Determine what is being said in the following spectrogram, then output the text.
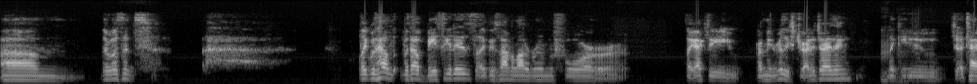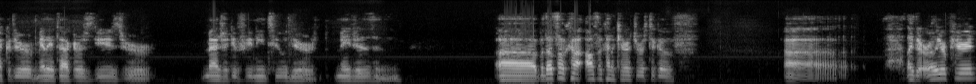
Um, there wasn't like with how with how basic it is. Like, there's not a lot of room for like actually. I mean, really strategizing. Like Mm-hmm. you attack with your melee attackers, use your magic if you need to with your mages, and uh, but that's also kind of characteristic of uh, like the earlier period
